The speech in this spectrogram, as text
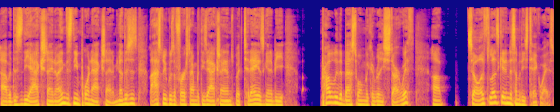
uh, but this is the action item. I think this is the important action item. You know, this is last week was the first time with these action items, but today is going to be probably the best one we could really start with. Uh, so let's let's get into some of these takeaways.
